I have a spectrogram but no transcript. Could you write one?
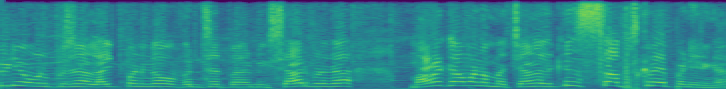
வீடியோ உங்களுக்கு பிரச்சனை லைக் பண்ணுங்கள் உங்கள் ஃப்ரெண்ட்ஸ் அண்ட் ஃபேமிலி ஷேர் பண்ணுங்கள் மறக்காமல் நம்ம சேனலுக்கு சப்ஸ்கிரைப் பண்ணிடுங்க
